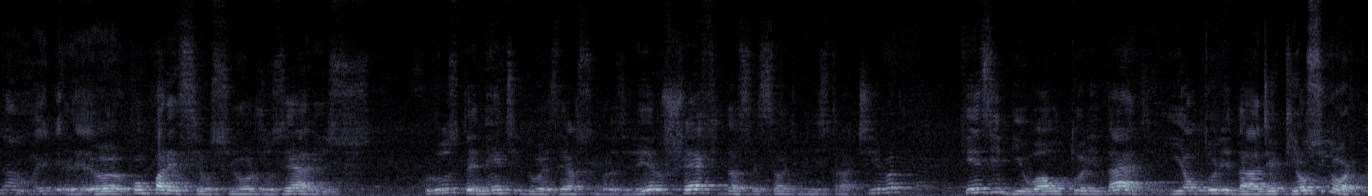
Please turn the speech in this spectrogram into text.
Não, ele... Eh, compareceu o senhor José Ari Cruz, tenente do Exército Brasileiro, chefe da seção administrativa, que exibiu a autoridade, e a autoridade aqui é o senhor.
